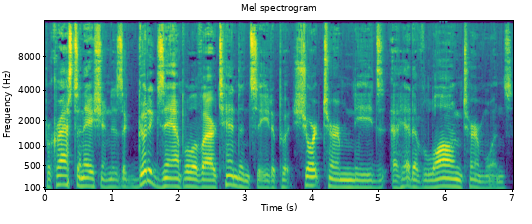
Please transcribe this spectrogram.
Procrastination is a good example of our tendency to put short term needs ahead of long term ones.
